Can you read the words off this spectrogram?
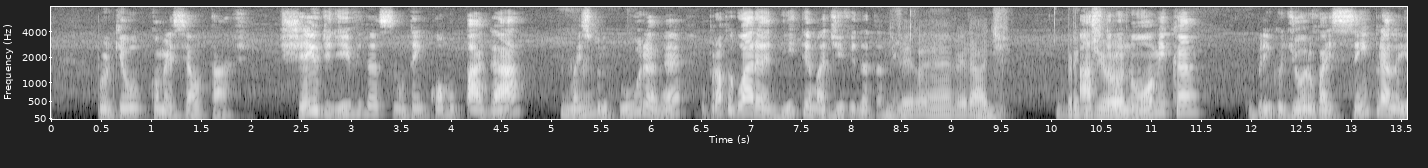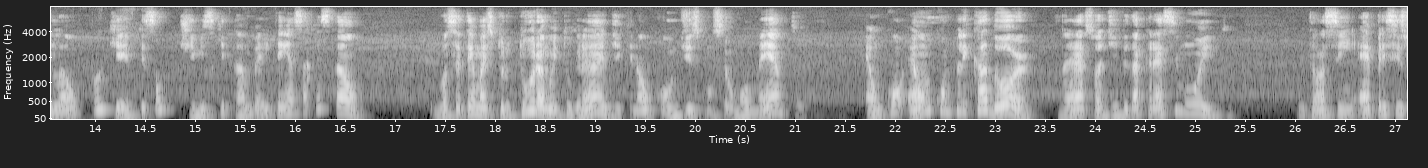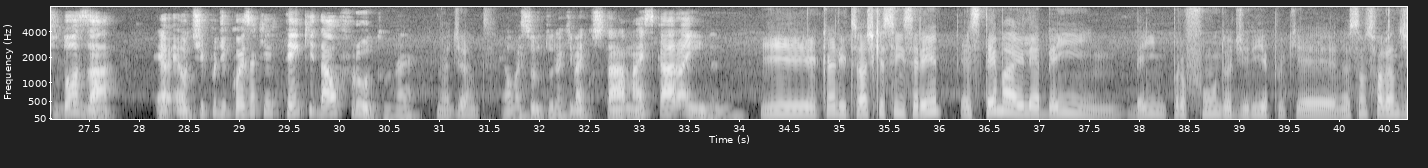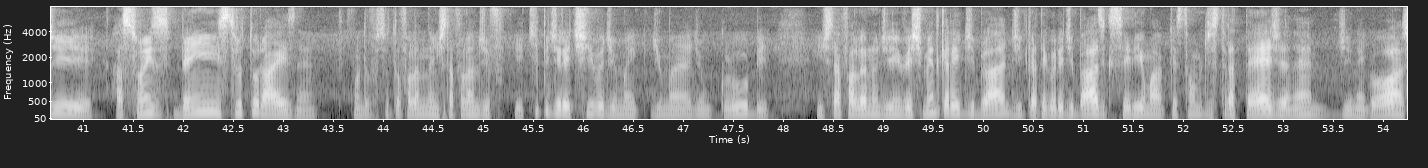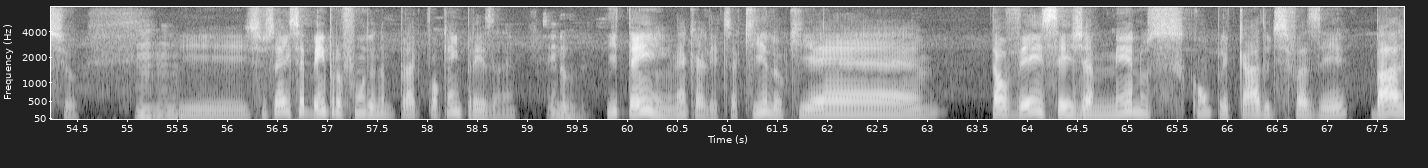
porque o comercial tá cheio de dívidas, não tem como pagar uma uhum. estrutura, né? O próprio Guarani tem uma dívida também. É verdade. Hum. Astronômica. O brinco de ouro vai sempre a leilão. Por quê? Porque são times que também têm essa questão. Você tem uma estrutura muito grande que não condiz com o seu momento, é um, é um complicador, né? Sua dívida cresce muito. Então, assim, é preciso dosar. É, é, o tipo de coisa que tem que dar o fruto, né? Não adianta. É uma estrutura que vai custar mais caro ainda. Né? E, Carlitos, eu acho que assim, seria, esse tema ele é bem, bem profundo, eu diria, porque nós estamos falando de ações bem estruturais, né? Quando você está falando, a gente está falando de equipe diretiva de, uma, de, uma, de um clube, a gente está falando de investimento de, de categoria de base, que seria uma questão de estratégia, né, de negócio. Uhum. E isso é, isso é bem profundo né, para qualquer empresa, né? Sem dúvida. E tem, né, Carlitos, aquilo que é talvez seja menos complicado de se fazer,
